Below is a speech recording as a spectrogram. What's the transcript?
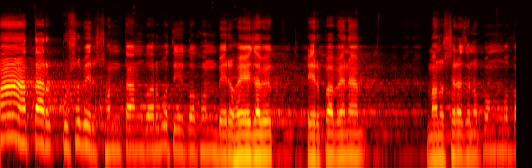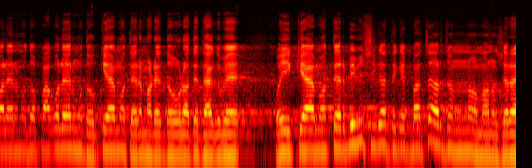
মা তার প্রসবের সন্তান গর্ভ থেকে কখন বের হয়ে যাবে টের পাবে না। মানুষেরা যেন পঙ্গপালের মতো, পাগলের মতো কেয়ামতের মাঠে দৌড়াতে থাকবে। ওই কেয়ামতের বিভীষিকা থেকে বাঁচার জন্য মানুষেরা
